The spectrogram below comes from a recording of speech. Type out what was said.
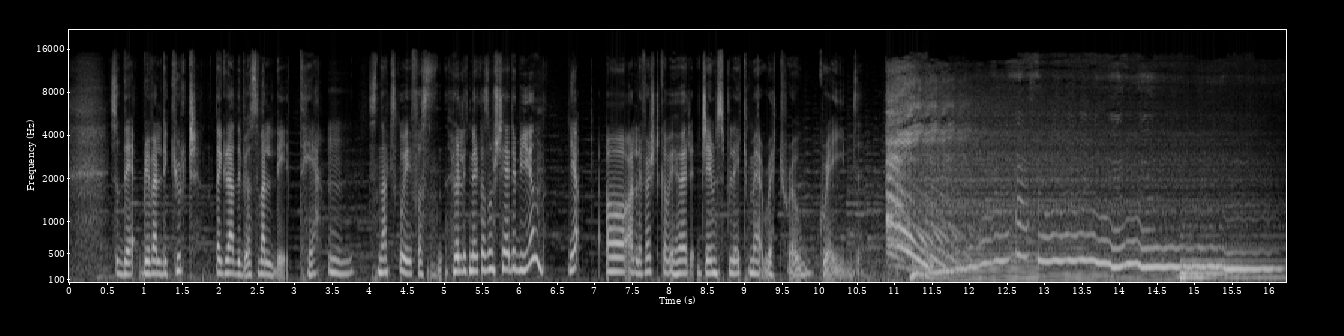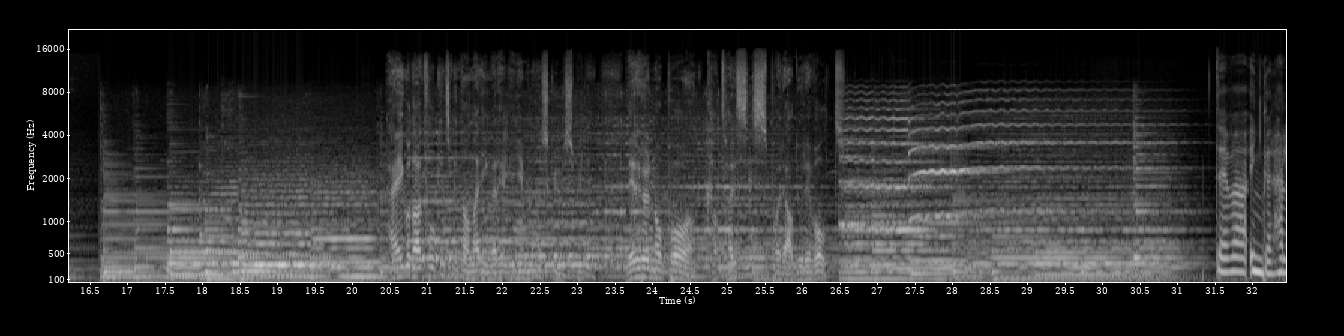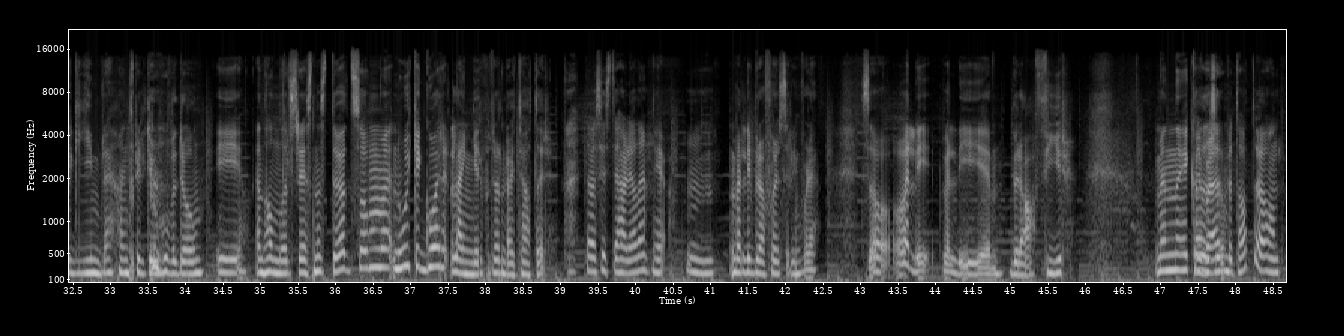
Så det blir veldig kult. Det gleder vi oss veldig til. Mm. Snart skal vi få høre litt mer hva som skjer i byen. Ja. Og aller først skal vi høre James Blake med 'Retrograde'. Hei, god dag, folkens. Mitt navn er Ingar Helge Gimle, skuespiller. Dere hører nå på Katarsis på Radio Revolt. Det var Yngvar Helge Gimle. Han spilte jo hovedrollen i En handelsreisendes død, som nå ikke går lenger på Trøndelag Teater. Det var siste helga, det. Ja. Mm. Veldig bra forestilling for det. Så veldig, veldig eh, bra fyr. Men eh, Du hva er det som betatt, du, av han.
